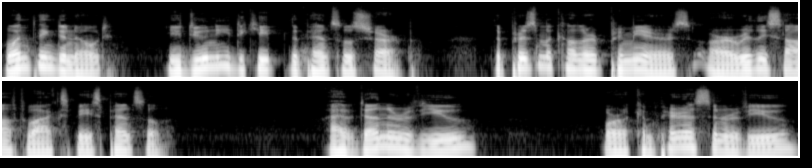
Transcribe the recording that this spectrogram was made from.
One thing to note, you do need to keep the pencils sharp. The Prismacolor Premiers are a really soft wax-based pencil. I have done a review or a comparison review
